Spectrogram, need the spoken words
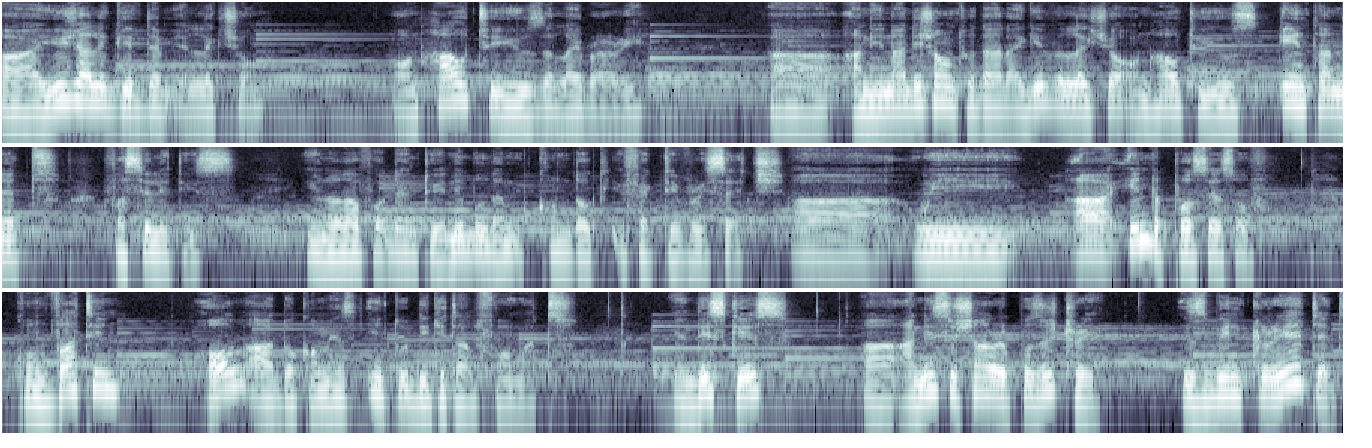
I usually give them a lecture on how to use the library. Uh, and in addition to that, I give a lecture on how to use internet facilities in order for them to enable them conduct effective research. Uh, we are in the process of converting all our documents into digital format. In this case, uh, an institutional repository is being created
